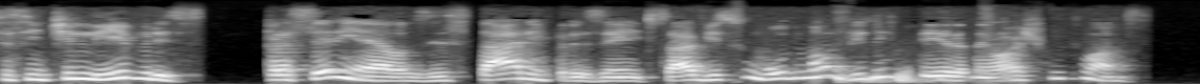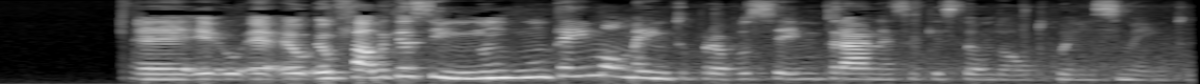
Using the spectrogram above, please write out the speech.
se sentir livres para serem elas, estarem presentes, sabe? Isso muda uma vida inteira, né? Eu acho muito massa. É, eu, eu, eu, falo que assim, não, não tem momento para você entrar nessa questão do autoconhecimento.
